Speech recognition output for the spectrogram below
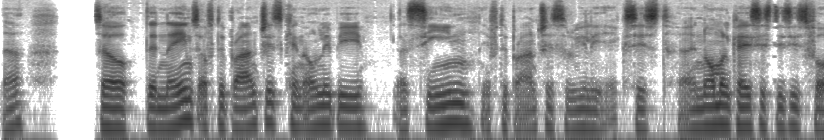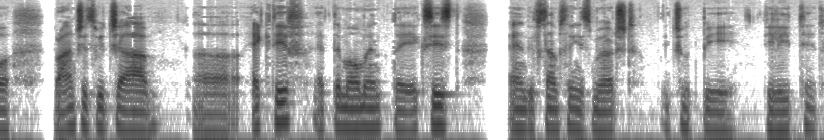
Yeah? So the names of the branches can only be seen if the branches really exist. Uh, in normal cases this is for branches which are uh, active at the moment, they exist and if something is merged it should be deleted.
